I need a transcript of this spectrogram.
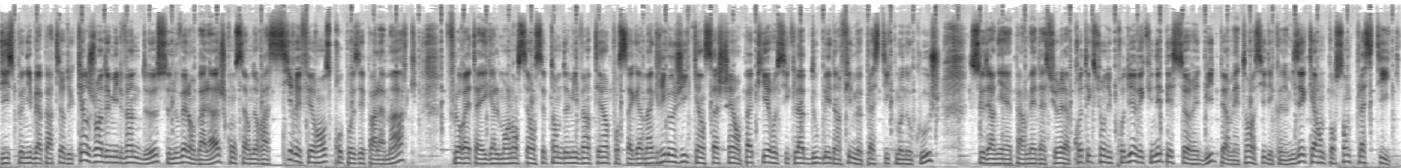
Disponible à partir du 15 juin 2022, ce nouvel emballage concernera 6 références proposées par la marque. Florette a également lancé en septembre 2021 pour sa gamme agrilogique un sachet en papier recyclable doublé d'un film plastique monocouche. Ce dernier permet d'assurer la protection du produit avec une épaisseur réduite permettant ainsi d'économiser 40% de plastique.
